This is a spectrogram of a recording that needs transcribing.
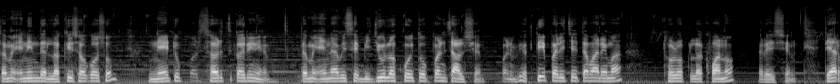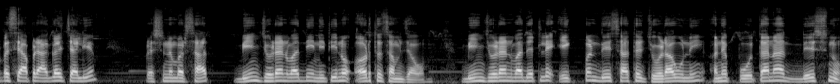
તમે એની અંદર લખી શકો છો. નેટ ઉપર સર્ચ કરીને તમે એના વિશે બીજું હોય તો પણ ચાલશે. પણ વ્યક્તિ પરિચય તમારે એમાં થોડોક લખવાનો રહેશે. ત્યાર પછી આપણે આગળ ચાલીએ. પ્રશ્ન નંબર સાત. બિનજોડાણવાદની નીતિનો અર્થ સમજાવો. બિનજોડાણવાદ એટલે એક પણ દેશ સાથે જોડાવું નહીં અને પોતાના દેશનો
